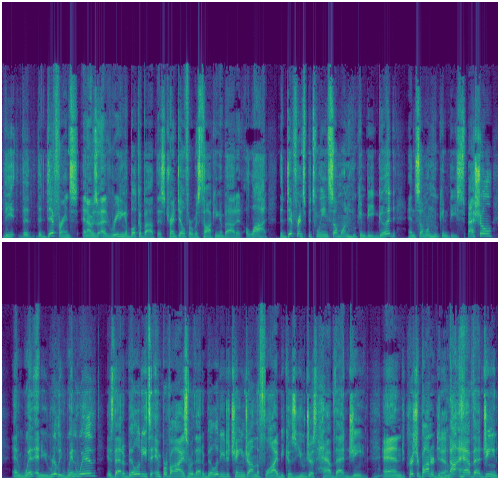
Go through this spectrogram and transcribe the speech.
the the the difference, and I was, I was reading a book about this. Trent Dilfer was talking about it a lot. The difference between someone who can be good and someone who can be special and win and you really win with is that ability to improvise or that ability to change on the fly because you just have that gene. And Christian Ponder did Yeah. not have that gene.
